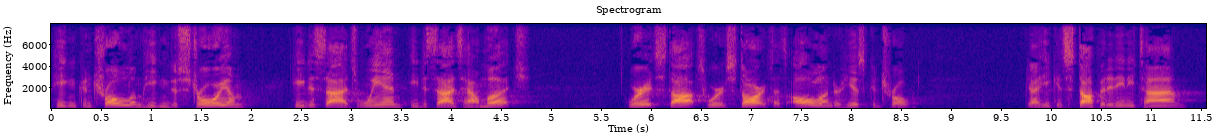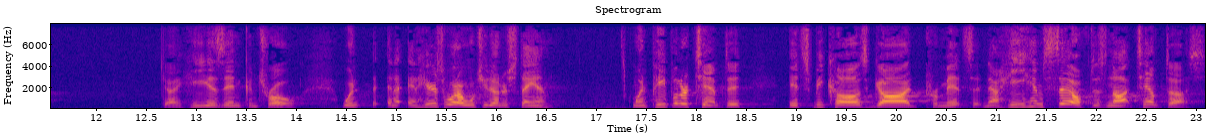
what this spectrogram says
He can control them, He can destroy them. He decides when, He decides how much, where it stops, where it starts. That's all under His control. Okay, He can stop it at any time. Okay, He is in control. When, and, and here's what I want you to understand. When people are tempted, it's because God permits it. Now, He Himself does not tempt us.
